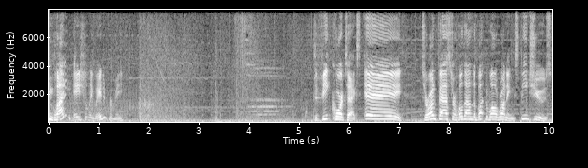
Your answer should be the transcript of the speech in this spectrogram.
I'm, glad he patiently waited for me. Defeat Cortex. Yay! To run faster, hold down the button while running. Speed shoes.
